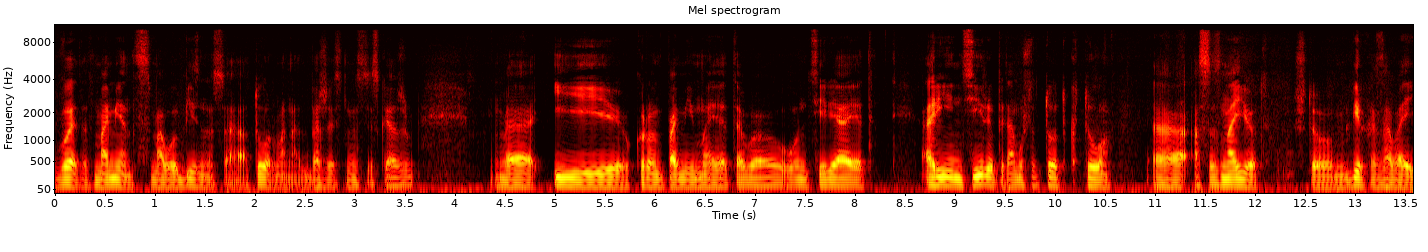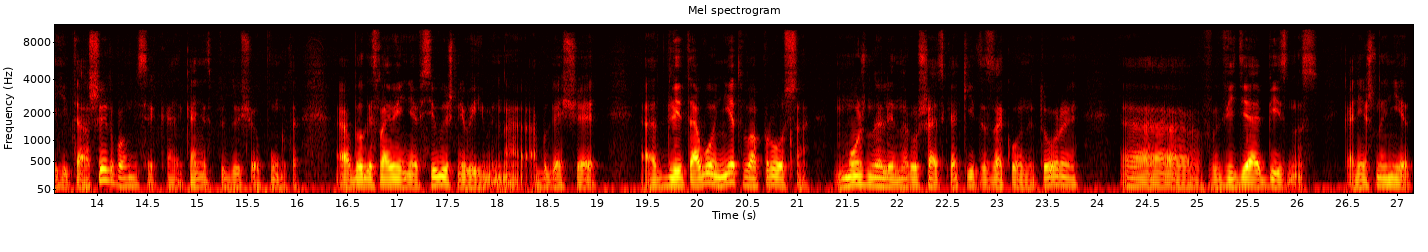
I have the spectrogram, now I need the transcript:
в этот момент самого бизнеса оторван от божественности, скажем, э, и кроме помимо этого он теряет ориентиры, потому что тот, кто э, осознает, что Бирха Завая Гиташир, помните, конец предыдущего пункта, э, благословение Всевышнего именно обогащает. Э, для того нет вопроса, можно ли нарушать какие-то законы Торы, э, ведя бизнес. Конечно, нет.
